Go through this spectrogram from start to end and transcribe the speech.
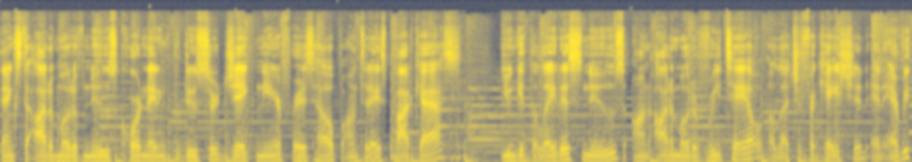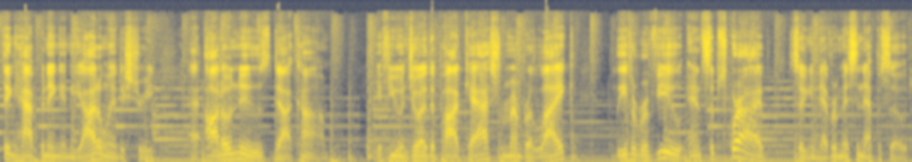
Thanks to Automotive News coordinating producer Jake Neher for his help on today's podcast. You can get the latest news on automotive retail, electrification, and everything happening in the auto industry at autonews.com. If you enjoy the podcast, remember like, leave a review, and subscribe so you never miss an episode.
